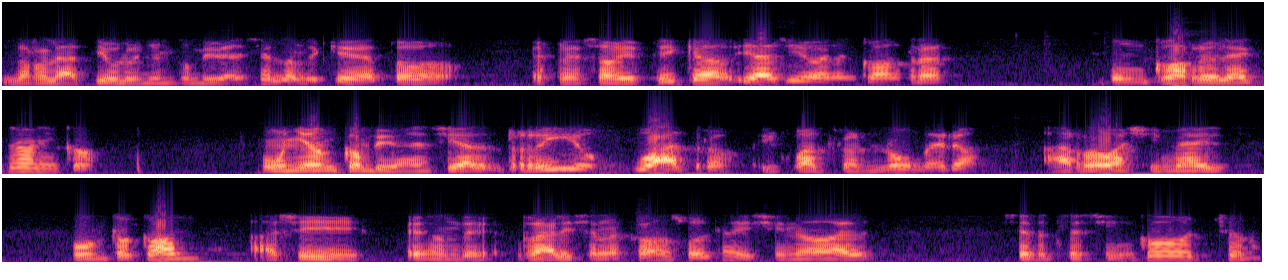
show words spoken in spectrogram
lo relativo a la unión convivencial, donde queda todo expresado y explicado, y allí van a encontrar un correo electrónico, unión convivencial río 4, y 4 número, arroba gmail.com, allí es donde realizan las consultas, y si no al 0358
